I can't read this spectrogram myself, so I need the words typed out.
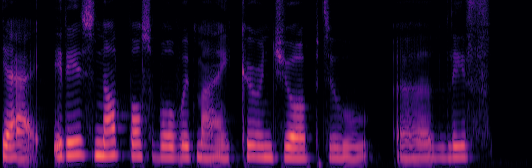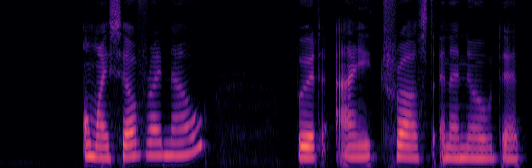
yeah, it is not possible with my current job to uh, live on myself right now. But I trust and I know that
